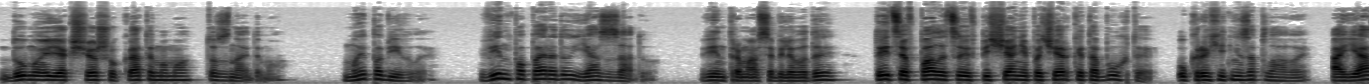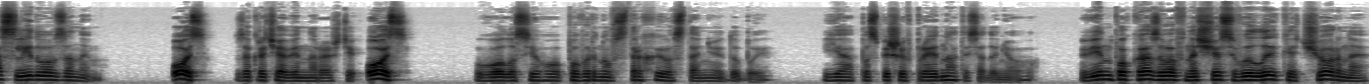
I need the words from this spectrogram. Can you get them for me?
Думаю, якщо шукатимемо, то знайдемо. Ми побігли. Він попереду, я ззаду. Він тримався біля води, тицяв палицею в піщані печерки та бухти, у крихітні заплави, а я слідував за ним. Ось. закричав він нарешті. Ось. Голос його повернув страхи останньої доби. Я поспішив приєднатися до нього. Він показував на щось велике, чорне,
